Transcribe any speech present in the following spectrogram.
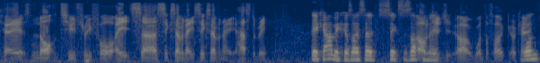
Okay, it's not two, three, four. It's uh six, seven, eight, six, seven, eight. It has to be. It can't be because I said six is after Oh, me. did you? Oh, what the fuck? Okay. One.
